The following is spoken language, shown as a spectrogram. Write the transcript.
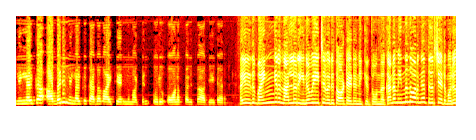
നിങ്ങൾക്ക് അവർ നിങ്ങൾക്ക് കഥ വായിച്ചു തരുന്ന മട്ടിൽ ഒരു ഓണപ്പരിസ ആദ്യമായിട്ട് ഇറങ്ങി. അയ്യോ ഇത് ഭയങ്കര നല്ലൊരു ഇന്നോവേറ്റീവ് ഒരു തോട്ടായിട്ട് എനിക്ക് തോന്നുന്നത്. കാരണം ഇന്നെന്ന് പറഞ്ഞാൽ തീർച്ചയായിട്ടും ഒരു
